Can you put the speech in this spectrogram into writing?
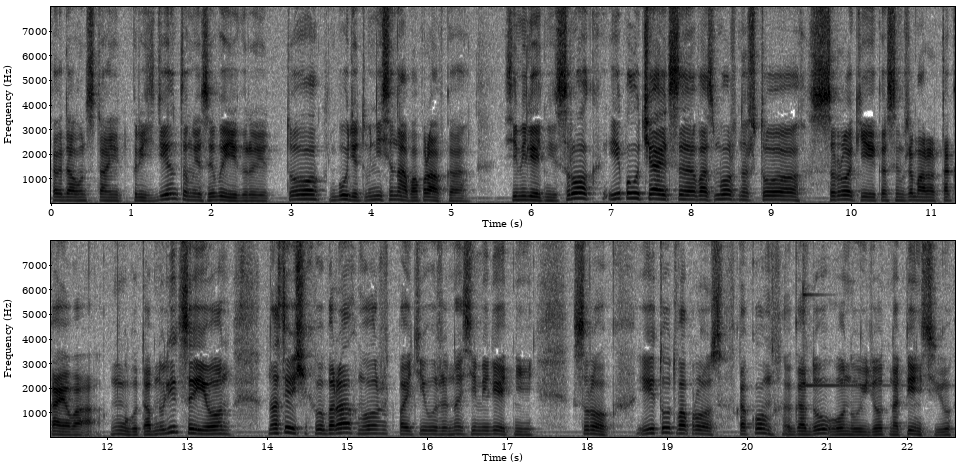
когда он станет президентом, если выиграет, то будет внесена поправка семилетний срок, и получается возможно, что сроки Касым-Жамара Такаева могут обнулиться, и он на следующих выборах может пойти уже на семилетний срок. И тут вопрос, в каком году он уйдет на пенсию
